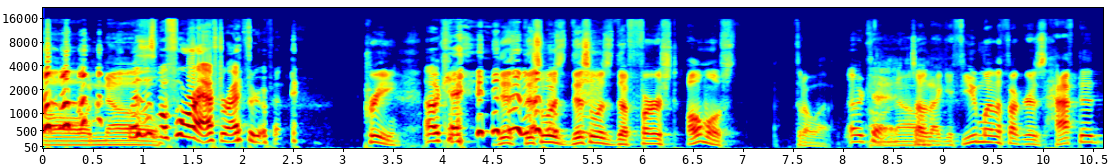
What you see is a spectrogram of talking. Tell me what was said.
Oh no. Was this before or after I threw up? in it? pre. Okay. This this was this was the first almost throw up. okay. Oh no. So like, if you motherfuckers have to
